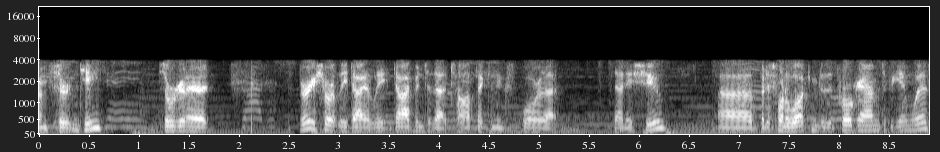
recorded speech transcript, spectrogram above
uncertainty. So we're going to very shortly dive into that topic and explore that that issue. Uh, but I just want to welcome to the program to begin with.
